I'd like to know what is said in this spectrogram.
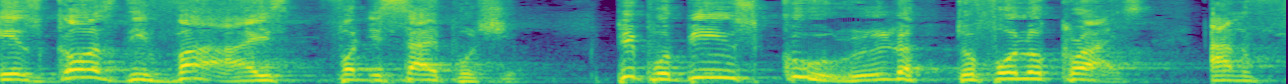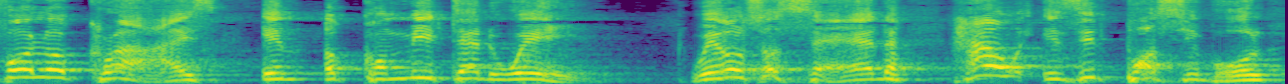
is God's device for discipleship people being schooled to follow Christ and follow Christ in a committed way. We also said, how is it possible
